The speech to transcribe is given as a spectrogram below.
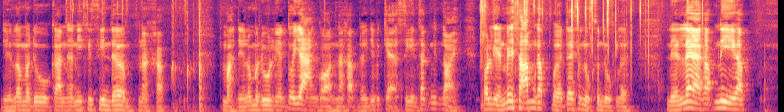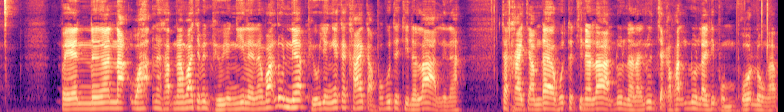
เดี๋ยวเรามาดูกันอันนี้คือซีนเดิมนะครับมาเดี๋ยวเรามาดูเหรียญตัวอย่างก่อนนะครับเดี๋ยวจะไปแกะซีนสักนิดหน่อยพอเหรียญไม่ซ้ำครับ เปิดได้สนุกสนุกเลย เหรียญแรกครับนี่ครับ เป็นเนื้อนวะนะครับนวะจะเป็นผิวอย่างนี้เลยนะวะรุ่นเนี้ยผิวอย่างเงี้ยคล้ายๆกับพระพุทธชินราชเลยนะถ้าใครจำได้ว่าพุทธชินราชรุ่นอะไร รุ่นจักรพรรดิรุ่นอะไรที่ผมโพสต์ลงครับ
